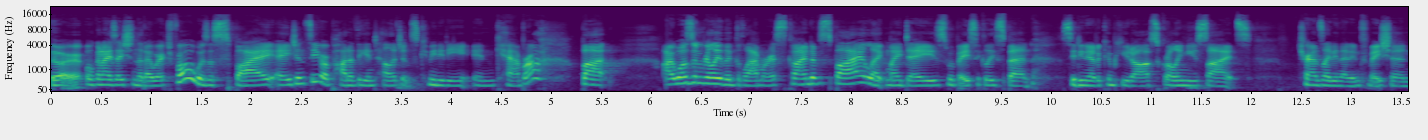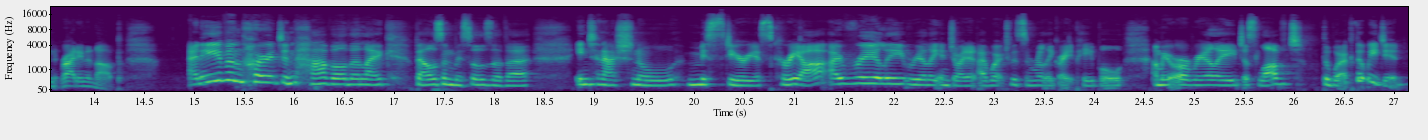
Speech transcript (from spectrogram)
The organization that I worked for was a spy agency or part of the intelligence community in Canberra, but I wasn't really the glamorous kind of spy. Like my days were basically spent sitting at a computer, scrolling news sites, translating that information, writing it up. And even though it didn't have all the like bells and whistles of a international mysterious career, I really, really enjoyed it. I worked with some really great people and we all really just loved the work that we did.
